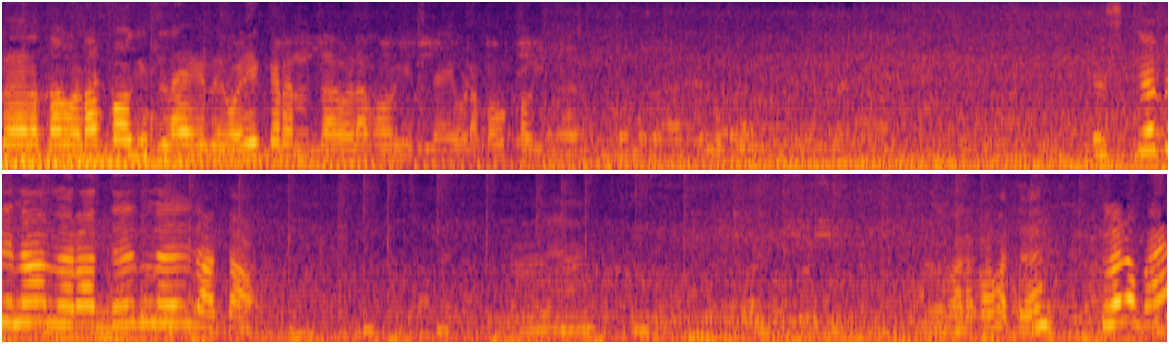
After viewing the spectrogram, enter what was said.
तर आता वडापाव घेतलाय देवळेकरांचा वडापाव घेतलाय वडापाव खाऊया. इसके बिना मेरा दिल नहीं जाता. वडापाव खातोय. तुला नको आहे?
